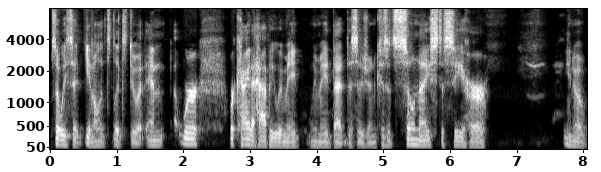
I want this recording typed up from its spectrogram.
so we said, you know, let's let's do it, and we're we're kind of happy we made we made that decision because it's so nice to see her, you know,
